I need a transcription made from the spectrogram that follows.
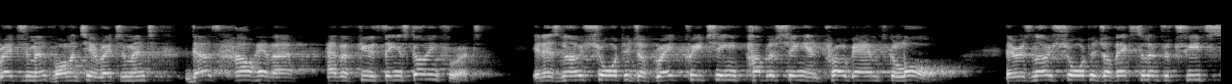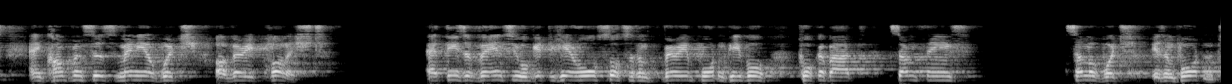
regiment, volunteer regiment, does, however, have a few things going for it. It has no shortage of great preaching, publishing, and programs galore. There is no shortage of excellent retreats and conferences, many of which are very polished. At these events, you will get to hear all sorts of very important people talk about some things, some of which is important.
